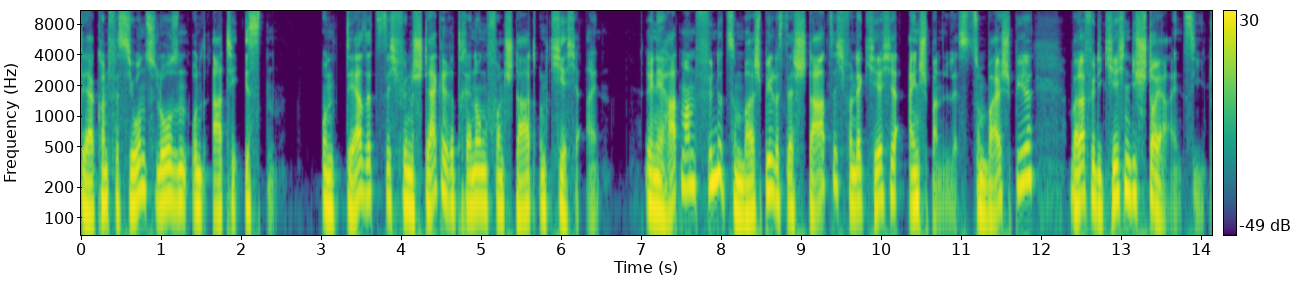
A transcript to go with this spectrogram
der Konfessionslosen und Atheisten. Und der setzt sich für eine stärkere Trennung von Staat und Kirche ein. René Hartmann findet zum Beispiel, dass der Staat sich von der Kirche einspannen lässt. Zum Beispiel, weil er für die Kirchen die Steuer einzieht.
